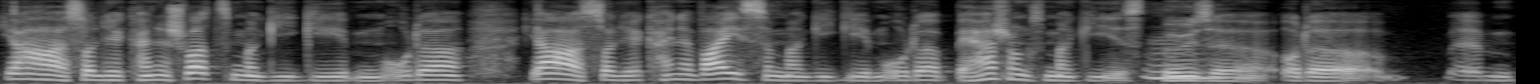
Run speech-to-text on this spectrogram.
ja, es soll hier keine schwarze Magie geben oder ja, es soll hier keine weiße Magie geben oder Beherrschungsmagie ist böse oder ähm,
